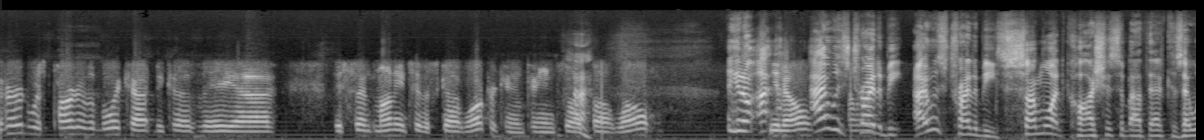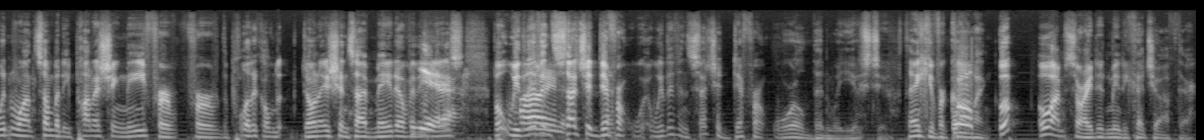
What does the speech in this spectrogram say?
heard was part of the boycott because they uh, they sent money to the Scott Walker campaign. So I thought, well, You know, I, You know, I was um, trying to be I was trying to be somewhat cautious about that because I wouldn't want somebody punishing me for for the political donations I've made over the Yeah. years. But we live I in understand. such a different we live in such a different world than we used to. Thank you for calling. Oop. Oh, I'm sorry. I didn't mean to cut you off there.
